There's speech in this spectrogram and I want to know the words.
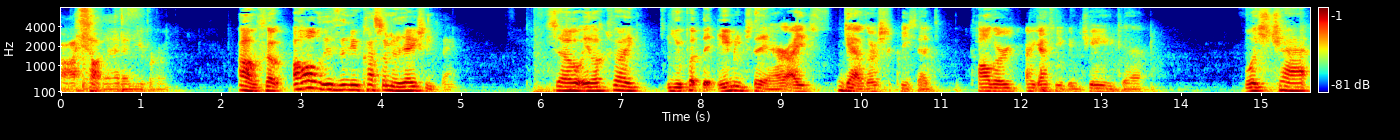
Oh, I saw that in you, bro. Oh, so oh, this is the new customization. So it looks like you put the image there. I yeah, there's presets. Color, I guess you can change the Voice chat,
